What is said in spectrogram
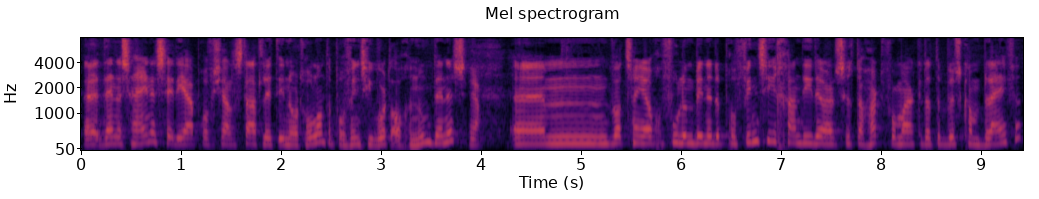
Uh, Dennis Heijnen, CDA Provinciale Staatslid in Noord-Holland. De provincie wordt al genoemd, Dennis. Ja. Um, wat zijn jouw gevoelens binnen de provincie? Gaan die daar zich er hard voor maken dat de bus kan blijven?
